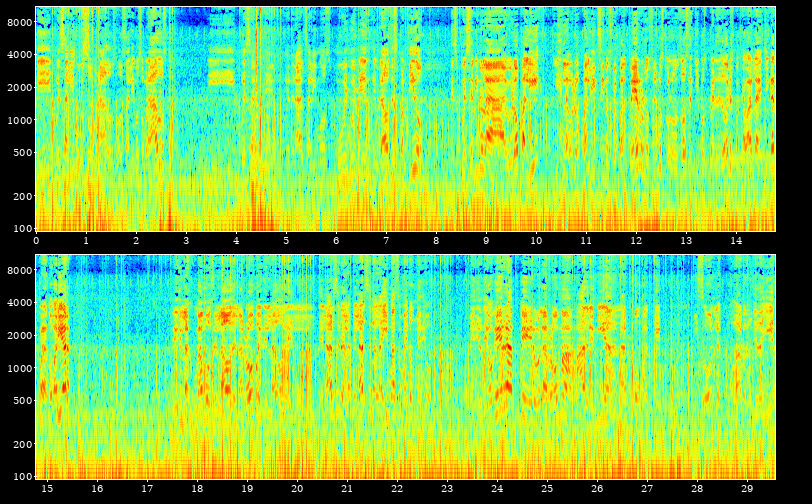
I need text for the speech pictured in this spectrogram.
Y pues salimos sobrados, ¿no? Salimos sobrados. Y pues en general salimos muy, muy bien librados de ese partido. Después se vino la Europa League y en la Europa League sí nos fue para el perro. Nos fuimos con los dos equipos perdedores para acabarla de chingar, para no variar. Eh, la jugamos del lado de la Roma y del lado del, del. El Arsenal ahí más o menos medio, medio dio guerra, pero la Roma, madre mía, la Roma, qué son le acomodaron el día de ayer.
